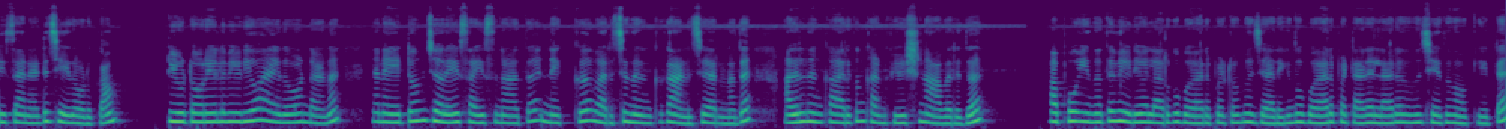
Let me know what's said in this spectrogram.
ഡിസൈനായിട്ട് ചെയ്ത് കൊടുക്കാം. ട്യൂട്ടോറിയൽ വീഡിയോ ആയതുകൊണ്ടാണ് ഞാൻ ഏറ്റവും ചെറിയ സൈസിനകത്ത് നെക്ക് വരച്ച് നിങ്ങൾക്ക് കാണിച്ചു തരുന്നത്. അതിൽ നിങ്ങൾക്ക് ആർക്കും കൺഫ്യൂഷൻ ആവരുത്. അപ്പോൾ ഇന്നത്തെ വീഡിയോ എല്ലാവർക്കും ഉപകാരപ്പെട്ടു എന്ന് വിചാരിക്കുന്നു. ഉപകാരപ്പെട്ടാൽ എല്ലാവരും ഒന്ന് ചെയ്ത് നോക്കിയിട്ട്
